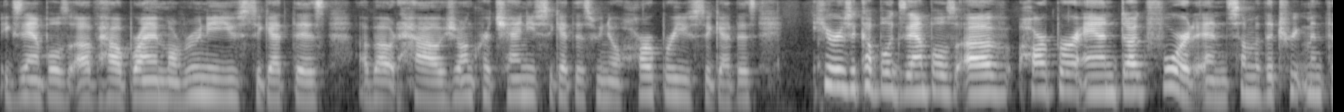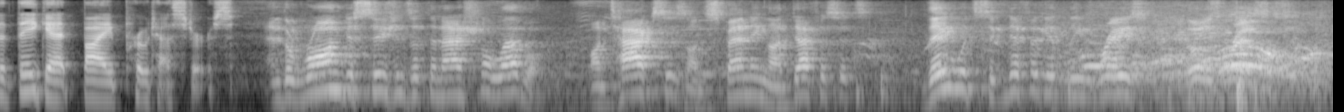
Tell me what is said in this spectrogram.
examples of how Brian Mulroney used to get this, about how Jean Chrétien used to get this. We know Harper used to get this. Here's a couple examples of Harper and Doug Ford and some of the treatment that they get by protesters. And the wrong decisions at the national level on taxes, on spending, on deficits. they would significantly raise those risks.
